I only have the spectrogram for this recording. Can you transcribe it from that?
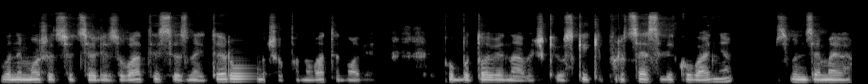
вони можуть соціалізуватися, знайти роботу, опанувати нові побутові навички, оскільки процес лікування він займає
